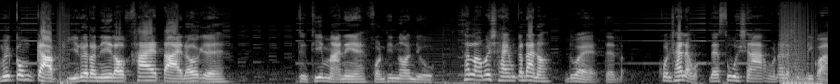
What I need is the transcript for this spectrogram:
ไม่ก้มกราบผีด้วยตอนนี้เราฆ่าให้ตายแล้วโอเค ถึงที่หมาเนี่ยคนที่นอนอยู่ ถ้าเราไม่ใช้มันก็ได้เนาะด้วย แต่คนใช้แหละได้สู้ชนะผมน่าจะดีกว่า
